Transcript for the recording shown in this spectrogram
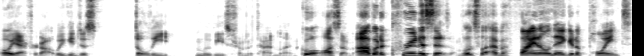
Oh yeah, I forgot. We could just delete movies from the timeline. Cool, awesome. Uh, but a criticism. Let's have a final negative point,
